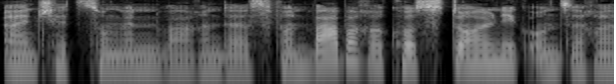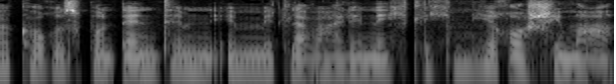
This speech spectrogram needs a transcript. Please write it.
Einschätzungen waren das von Barbara Kostolnik, unserer Korrespondentin im mittlerweile nächtlichen Hiroshima.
